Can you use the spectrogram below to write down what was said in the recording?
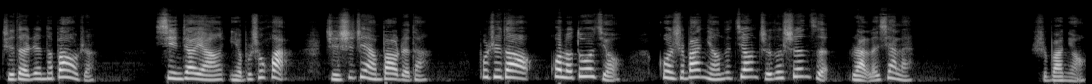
只得任他抱着。信朝阳也不说话，只是这样抱着他。不知道过了多久，过十八娘的僵直的身子软了下来。十八娘，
